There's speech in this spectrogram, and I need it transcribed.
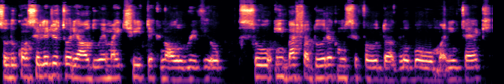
Sou do Conselho Editorial do MIT Technology Review. Sou embaixadora, como você falou, da Global Money Tech.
